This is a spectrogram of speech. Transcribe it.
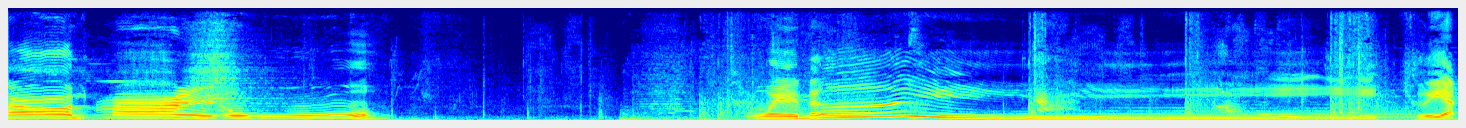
นั่นไม่โอ้เวนเอ้ยเครียด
